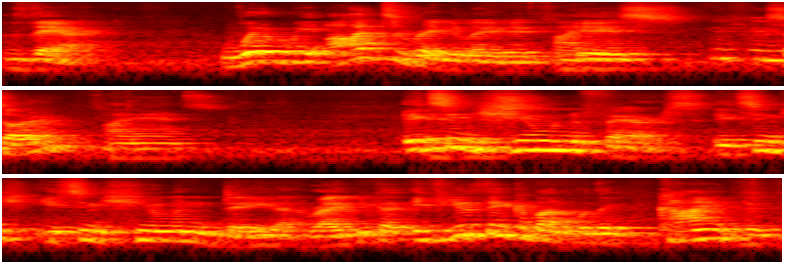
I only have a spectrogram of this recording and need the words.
there. Where we ought to regulate it is Finance. sorry? Finance. It's in human affairs. It's in it's in human data, right? Because if you think about the kind the,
